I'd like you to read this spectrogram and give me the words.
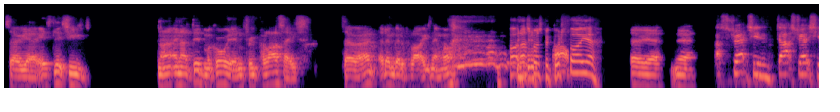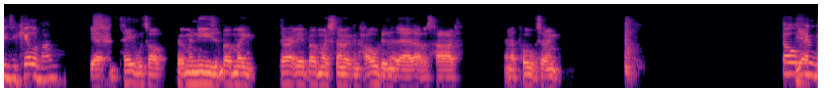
so yeah it's literally and i did my groin in through pilates so i, I don't go to pilates anymore oh that's supposed to be good wow. for you oh yeah yeah that stretching that stretching's a killer man yeah tabletop put my knees above my directly above my stomach and holding it there. That was hard. And I pulled something. Don't yeah. think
